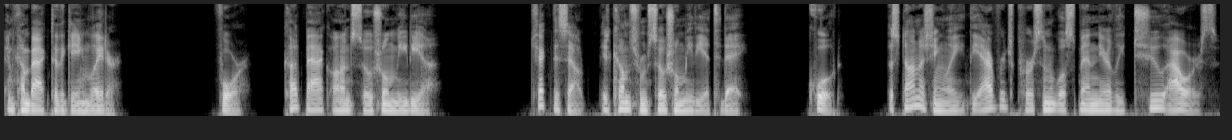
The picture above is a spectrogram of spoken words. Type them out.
and come back to the game later. 4. Cut back on social media. Check this out. It comes from Social Media Today. Quote Astonishingly, the average person will spend nearly two hours,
